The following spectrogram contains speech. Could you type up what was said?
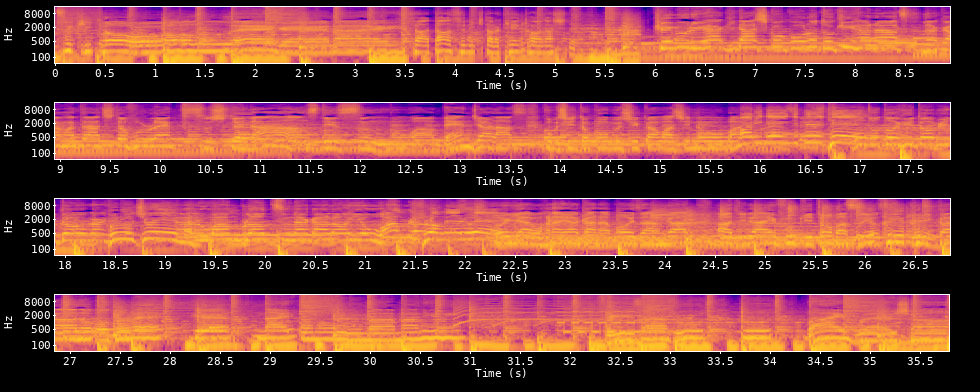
月とおれげないさあダンスに来たら喧嘩はなしで。煙吐き出し心解き放つ。仲間たちとフレックスしてダンスディスんのはデンジャラス。拳と拳交わしのバマリネインビューティ音と人々がブルードリーム。ワンブロッつながろうよ。ワンブロッ from お LA いやお華やかなボーイズアンガール。味らい吹き飛ばすよ。ゆっくりゆっくり。スピーカーの音レゲナイト思うままに Feel the good, good vibration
